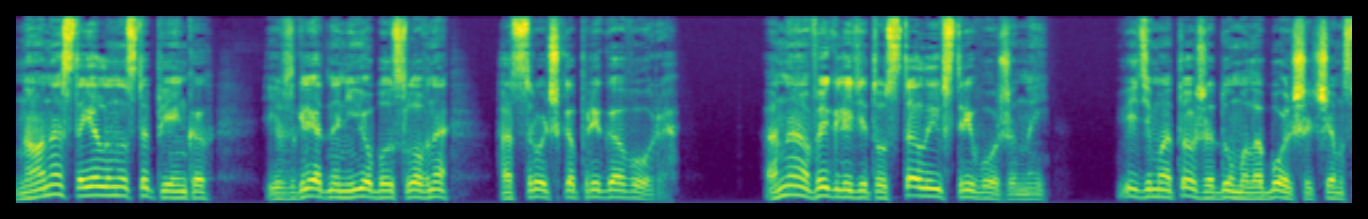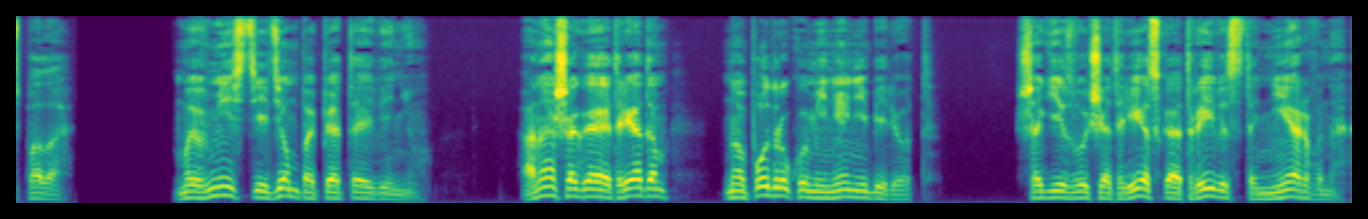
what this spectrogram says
но она стояла на ступеньках, и взгляд на нее был словно отсрочка приговора. Она выглядит усталой и встревоженной. Видимо, тоже думала больше, чем спала. Мы вместе идем по Пятой авеню. Она шагает рядом, но под руку меня не берет. Шаги звучат резко, отрывисто, нервно.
